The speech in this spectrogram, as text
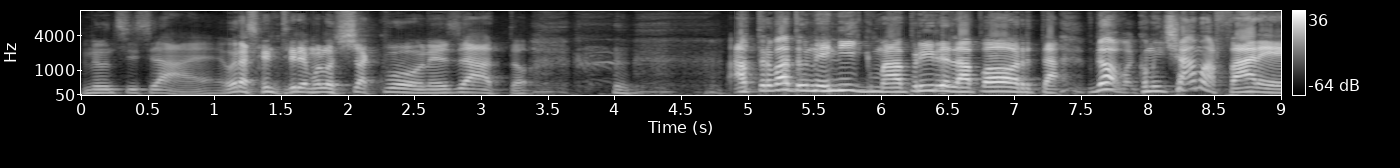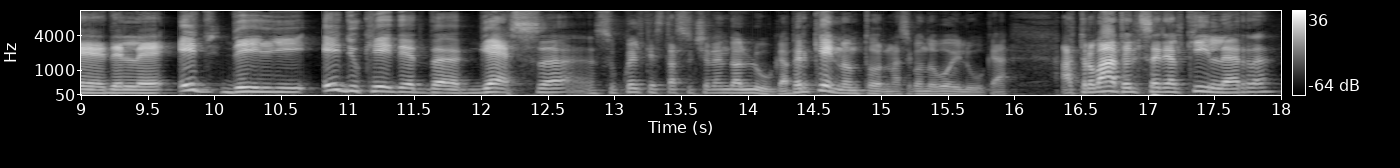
non si sa, eh. Ora sentiremo lo sciacquone, esatto. ha trovato un enigma, aprire la porta. No, cominciamo a fare ed- degli educated guess su quel che sta succedendo a Luca. Perché non torna secondo voi Luca? Ha trovato il serial killer?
